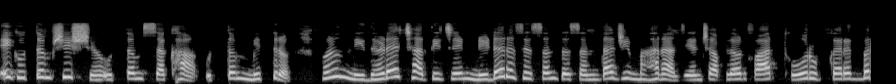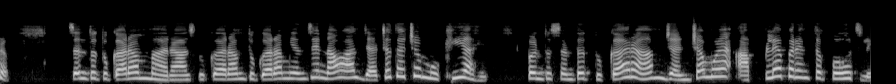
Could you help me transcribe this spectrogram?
एक उत्तम शिष्य उत्तम सखा उत्तम मित्र म्हणून निधड्या छातीचे निडर असे संत संताजी महाराज यांचे आपल्यावर फार थोर उपकार आहेत बरं. संत तुकाराम महाराज तुकाराम तुकाराम यांचे नाव आज ज्याच्या त्याच्या मुखी आहे. पण तो संत तुकाराम ज्यांच्यामुळे आपल्यापर्यंत पोहोचले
